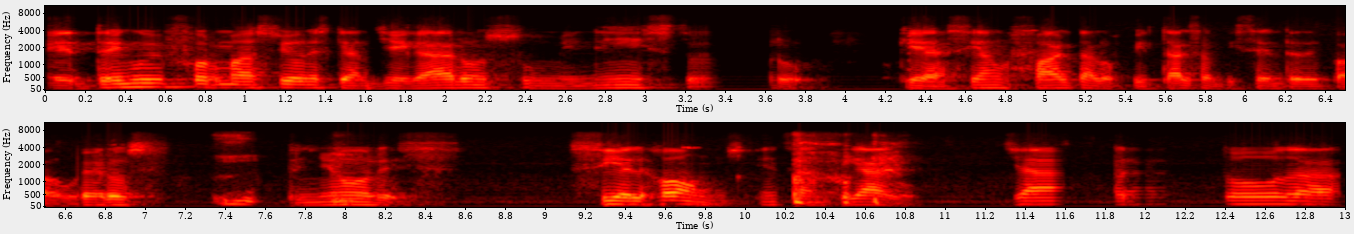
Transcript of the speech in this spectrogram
eh, tengo informaciones que llegaron suministros que hacían falta al Hospital San Vicente de Paul. Pero, señores, si el Homs en Santiago ya toda,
